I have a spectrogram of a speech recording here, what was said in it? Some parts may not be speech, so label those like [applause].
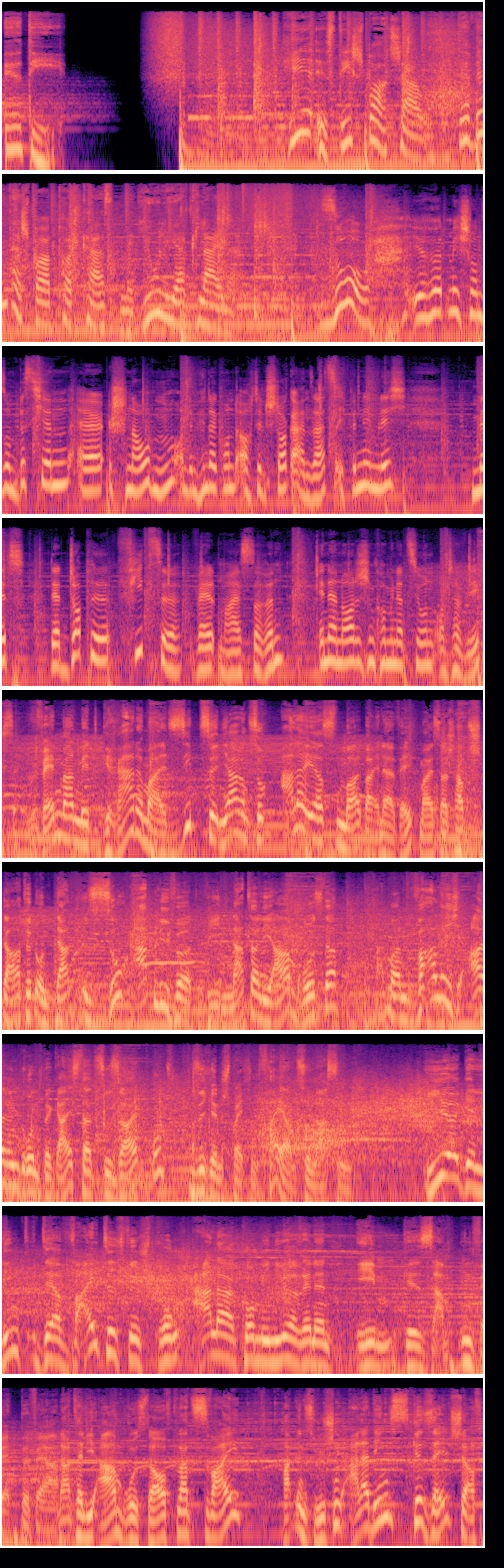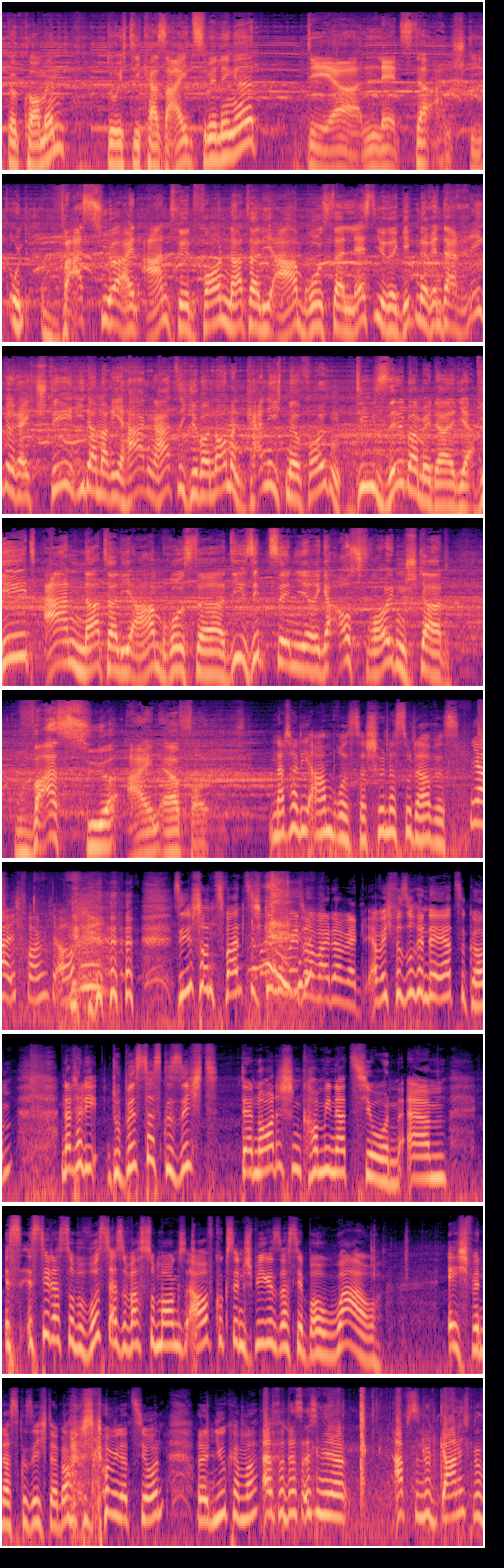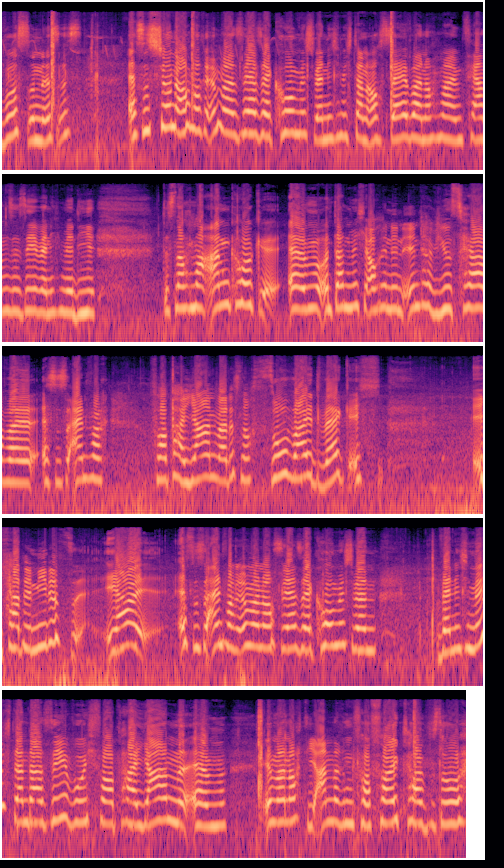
ARD. Hier ist die Sportschau, der Wintersport-Podcast mit Julia Kleine. So, ihr hört mich schon so ein bisschen äh, schnauben und im Hintergrund auch den Stockeinsatz. Ich bin nämlich mit der Doppel-Vize-Weltmeisterin in der nordischen Kombination unterwegs. Wenn man mit gerade mal 17 Jahren zum allerersten Mal bei einer Weltmeisterschaft startet und dann so abliefert wie Nathalie Armbruster, hat man wahrlich allen Grund begeistert zu sein und sich entsprechend feiern zu lassen. Ihr gelingt der weiteste Sprung aller Kombiniererinnen im gesamten Wettbewerb. Nathalie Armbruster auf Platz 2 hat inzwischen allerdings Gesellschaft bekommen durch die Kasai-Zwillinge. Der letzte Anstieg. Und was für ein Antritt von Nathalie Armbruster lässt ihre Gegnerin da regelrecht stehen. Ida Marie Hagen hat sich übernommen, kann nicht mehr folgen. Die Silbermedaille geht an Nathalie Armbruster, die 17-Jährige aus Freudenstadt. Was für ein Erfolg. Nathalie Armbruster, schön, dass du da bist. Ja, ich freue mich auch. [laughs] Sie ist schon 20 Kilometer weiter weg, aber ich versuche hinterher zu kommen. Nathalie, du bist das Gesicht der nordischen Kombination. Ähm, ist, ist dir das so bewusst? Also wachst du morgens auf, guckst in den Spiegel und sagst dir, boah, wow, ich bin das Gesicht der nordischen Kombination oder Newcomer? Also das ist mir absolut gar nicht bewusst und es ist, es ist schon auch noch immer sehr, sehr komisch, wenn ich mich dann auch selber noch mal im Fernsehen sehe, wenn ich mir die, das noch mal angucke ähm, und dann mich auch in den Interviews höre, weil es ist einfach, vor ein paar Jahren war das noch so weit weg. Ich, ich hatte nie das, ja, es ist einfach immer noch sehr, sehr komisch, wenn, wenn ich mich dann da sehe, wo ich vor ein paar Jahren ähm, immer noch die anderen verfolgt habe, so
